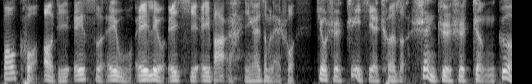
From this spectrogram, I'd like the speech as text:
包括奥迪 A4、A5、A6、A7、A8 啊，应该这么来说，就是这些车子，甚至是整个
